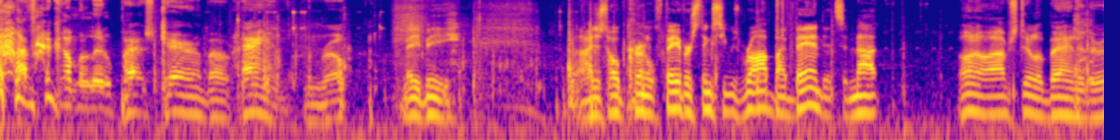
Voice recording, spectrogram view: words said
I think I'm a little past caring about hanging, Monroe. Maybe. I just hope Colonel Favors thinks he was robbed by bandits and not, Oh, no, I'm still a bandit. There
